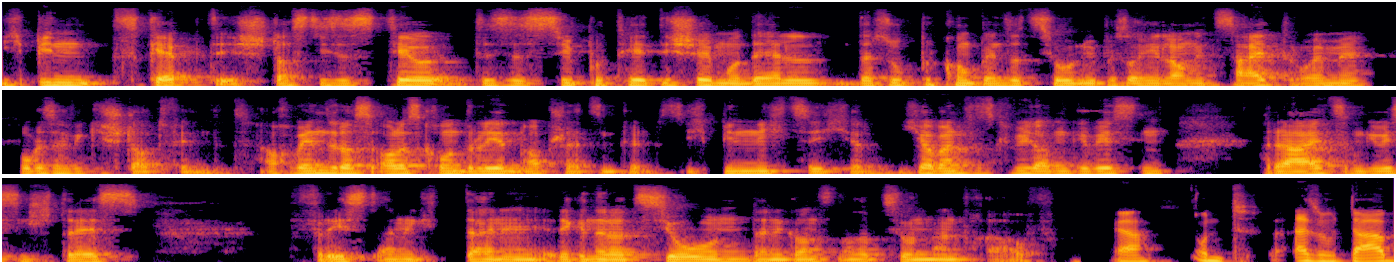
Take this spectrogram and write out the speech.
ich bin skeptisch, dass dieses, Theo dieses hypothetische Modell der Superkompensation über solche lange Zeiträume, ob es auch wirklich stattfindet. Auch wenn du das alles kontrollieren und abschätzen könntest. Ich bin nicht sicher. Ich habe einfach das Gefühl, einen gewissen Reiz, einen gewissen Stress frisst eigentlich deine Regeneration, deine ganzen Adaptionen einfach auf. Ja, und also da,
